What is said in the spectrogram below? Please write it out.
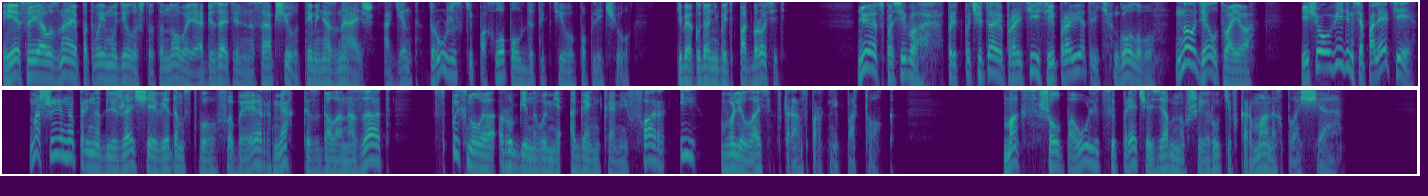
Если я узнаю по твоему делу что-то новое, обязательно сообщу. Ты меня знаешь. Агент дружески похлопал детектива по плечу. Тебя куда-нибудь подбросить? «Нет, спасибо. Предпочитаю пройтись и проветрить голову. Но дело твое. Еще увидимся, Палетти!» Машина, принадлежащая ведомству ФБР, мягко сдала назад, вспыхнула рубиновыми огоньками фар и влилась в транспортный поток. Макс шел по улице, пряча зябнувшие руки в карманах плаща.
